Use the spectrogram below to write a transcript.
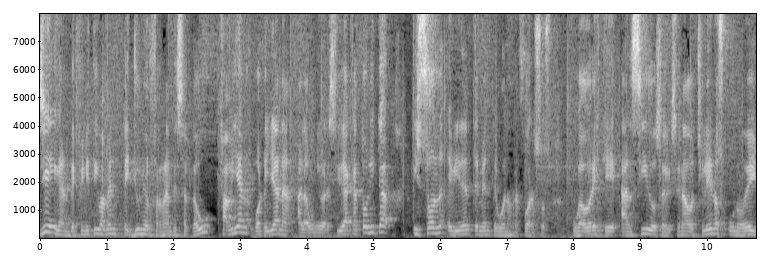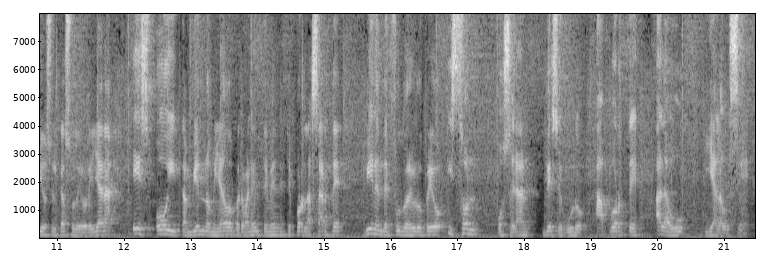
Llegan definitivamente Junior Fernández a la U, Fabián Orellana a la Universidad Católica y son evidentemente buenos refuerzos. Jugadores que han sido seleccionados chilenos, uno de ellos, el caso de Orellana, es hoy también nominado permanentemente por las artes, vienen del fútbol europeo y son o serán de seguro aporte a la U y a la UC.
